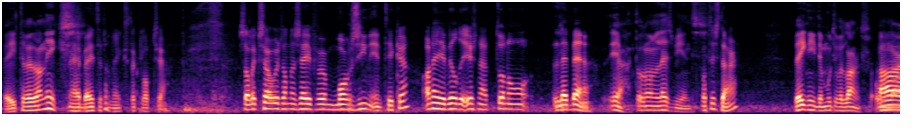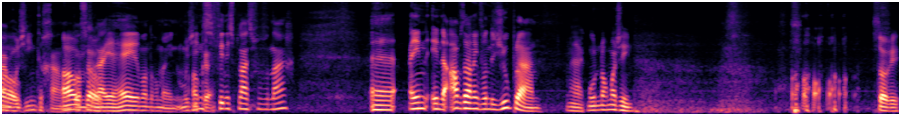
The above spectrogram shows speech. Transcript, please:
Beter dan niks. Nee, beter dan niks. Dat klopt, ja. Zal ik zo eens dan eens even Morzine intikken? Oh nee, je wilde eerst naar Tonon-les-Bains. Ja, tot een lesbians. Wat is daar? Weet ik niet, daar moeten we langs om Oh. naar Morzine te gaan. Oh, zo. rij je helemaal eromheen. Morzine Oké. is de finishplaats van vandaag. Eh, in, in de afdaling van de Jouplaan. Ja, ik moet het nog maar zien. Sorry.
